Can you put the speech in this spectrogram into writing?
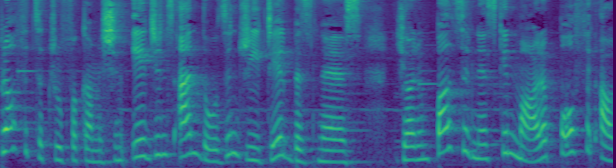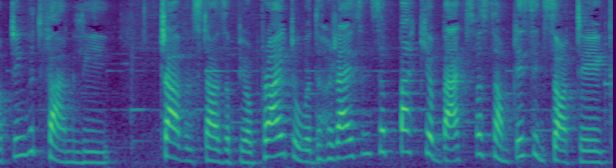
Profits accrue for commission agents and those in retail business. Your impulsiveness can mar a perfect outing with family. Travel stars appear bright over the horizon, so pack your bags for someplace exotic.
